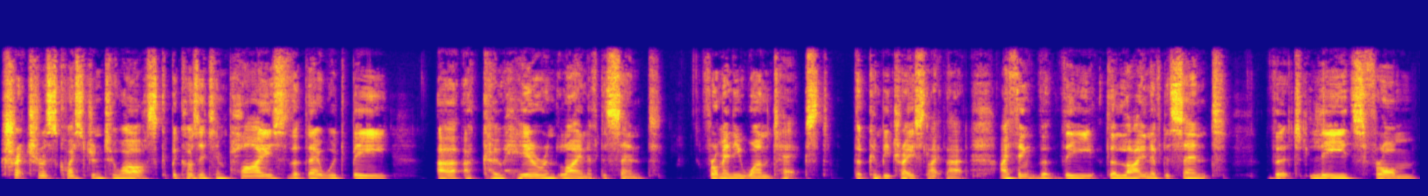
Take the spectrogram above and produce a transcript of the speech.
treacherous question to ask because it implies that there would be a, a coherent line of descent from any one text that can be traced like that. I think that the, the line of descent that leads from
